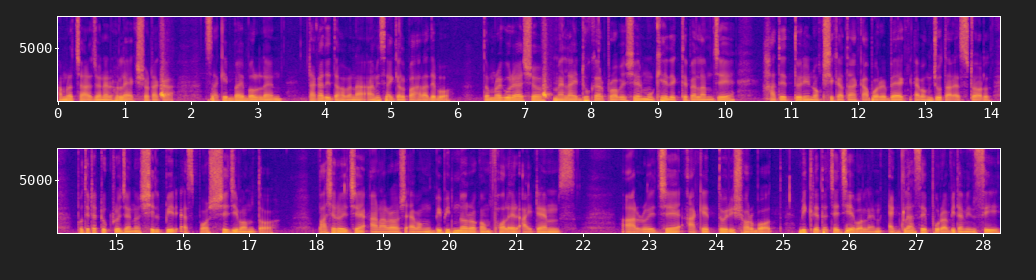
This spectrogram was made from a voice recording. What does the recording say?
আমরা চারজনের হলে একশো টাকা। সাকিব ভাই বললেন, টাকা দিতে হবে না, আমি সাইকেল পাহারা দেব। তোমরা ঘুরে আসো। মেলায় ঢোকার প্রবেশের মুখে দেখতে পেলাম যে, হাতের তৈরি নকশিকাতা, কাপড়ের ব্যাগ এবং জুতার স্টল, প্রতিটা টুকরো যেন শিল্পীর স্পর্শে জীবন্ত। পাশে রয়েছে আনারস এবং বিভিন্ন রকম ফলের আইটেমস আর রয়েছে আখের তৈরি শরবত। বিক্রেতা চেঁচিয়ে বলেন এক গ্লাসে পুরা ভিটামিন সি।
